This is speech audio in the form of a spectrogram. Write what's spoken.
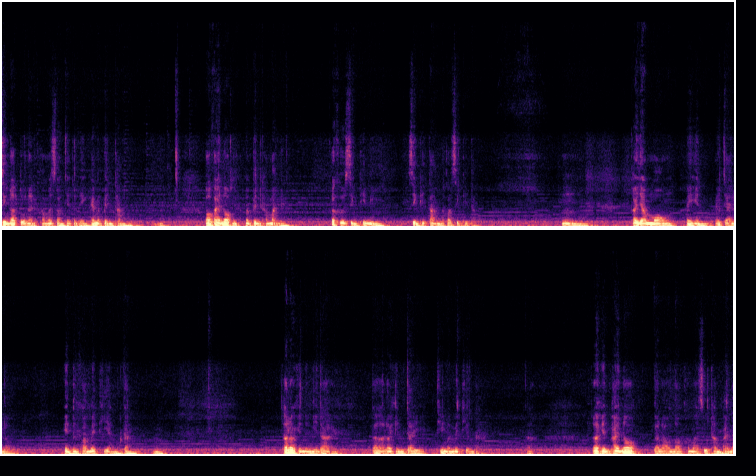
สิ่งรอบตัวนั้นเข้ามาสอนใจตนเองให้มันเป็นธรรม เพราะภายนอกเนี่ยมันเป็นธรรมะอยู่แล้วก็คือสิ่งที่มี สิ่งที่ตั้งแล้วก็สิ่งที่ดับอืมพยายามมองให้เห็นให้ใจเรา เห็นถึงความไม่เที่ยงเหมือนกัน ถ้าเราเห็นอย่างนี้ได้ ถ้าเราเห็นใจที่มันไม่เที่ยงได้นะเราเห็นภายนอก แต่เราน้อมเข้ามาสู่ธรรมภายใน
